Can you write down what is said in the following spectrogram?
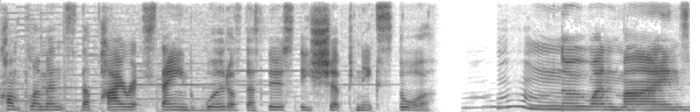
complements the pirate stained wood of the thirsty ship next door. Hmm, no one minds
